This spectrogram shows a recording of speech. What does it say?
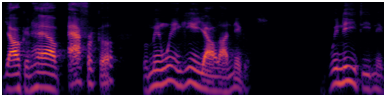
Y'all can have Africa. But man, we ain't getting y'all our niggas. We need these niggas.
